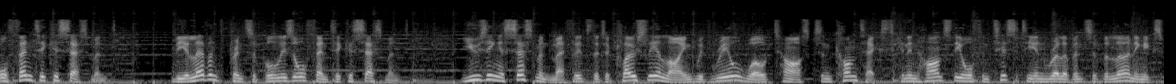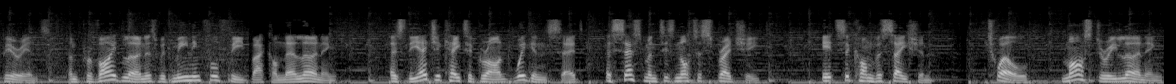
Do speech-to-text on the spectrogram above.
Authentic assessment. The 11th principle is authentic assessment. Using assessment methods that are closely aligned with real-world tasks and contexts can enhance the authenticity and relevance of the learning experience, and provide learners with meaningful feedback on their learning. As the educator Grant Wiggins said, assessment is not a spreadsheet. It's a conversation. 12. Mastery learning.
